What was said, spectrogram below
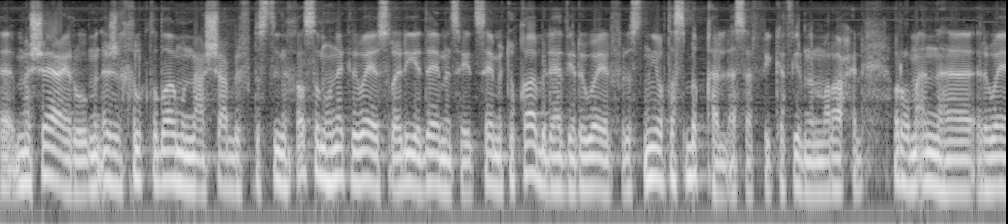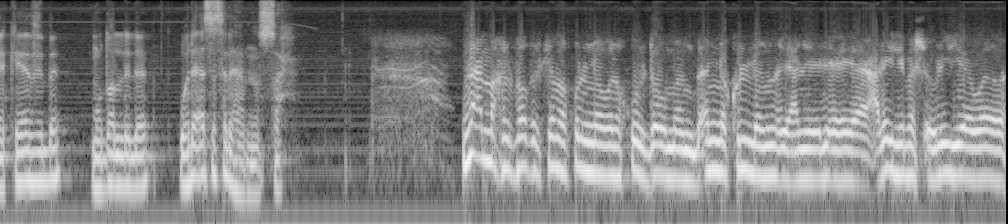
مشاعره من أجل خلق تضامن مع الشعب الفلسطيني. خاصة هناك رواية إسرائيلية دائما سيد سامي تقابل هذه الرواية الفلسطينية وتسبقها للأسف في كثير من المراحل رغم أنها رواية كاذبة مضللة ولا أساس لها من الصحة نعم أخي الفاضل كما قلنا ونقول دوما بأن كل يعني عليه مسؤولية و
